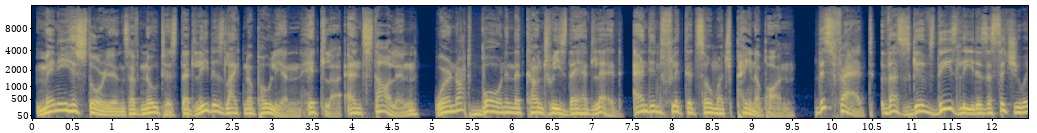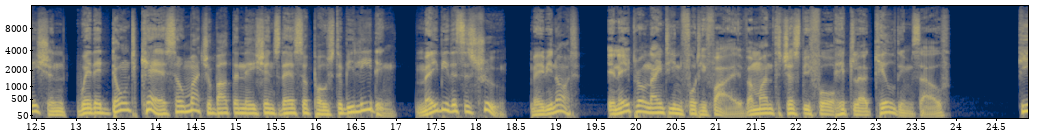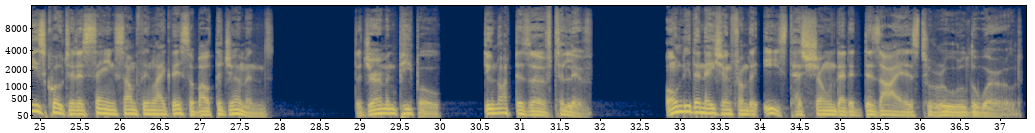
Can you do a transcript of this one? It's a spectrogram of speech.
Many historians have noticed that leaders like Napoleon, Hitler, and Stalin were not born in the countries they had led and inflicted so much pain upon. This fact thus gives these leaders a situation where they don't care so much about the nations they're supposed to be leading. Maybe this is true, maybe not. In April 1945, a month just before Hitler killed himself, he's quoted as saying something like this about the Germans The German people do not deserve to live. Only the nation from the East has shown that it desires to rule the world.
